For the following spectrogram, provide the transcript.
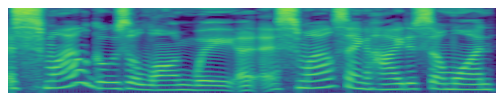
A smile goes a long way. A, a smile saying hi to someone,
